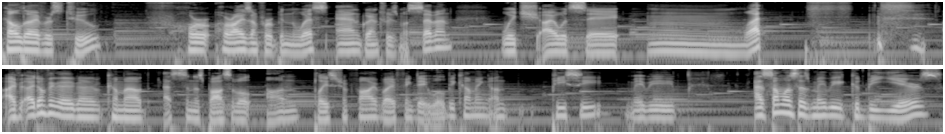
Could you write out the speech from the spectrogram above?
Helldivers 2, Horizon Forbidden West and Gran Turismo 7, which I would say, mm, what? I, I don't think they're going to come out as soon as possible on PlayStation 5, but I think they will be coming on PC. Maybe, as someone says, maybe it could be years,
